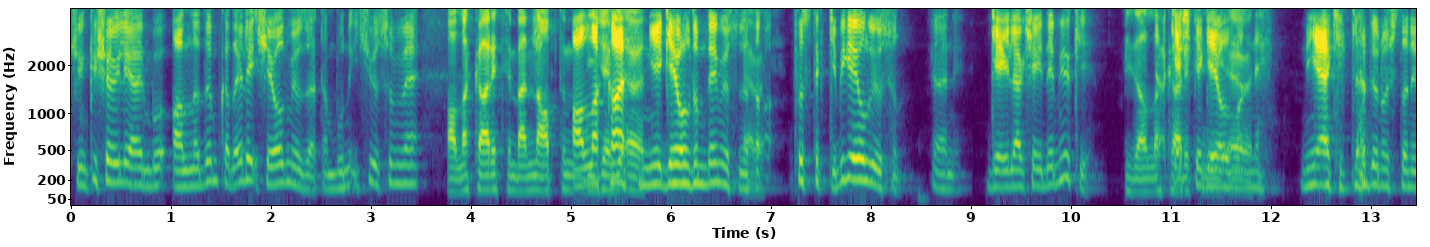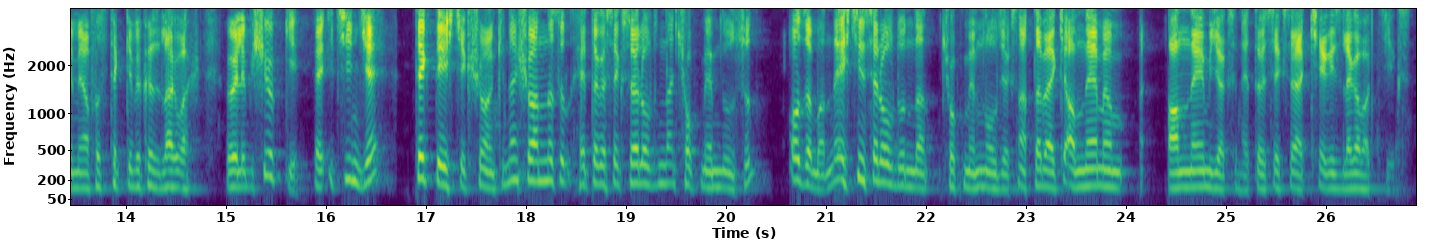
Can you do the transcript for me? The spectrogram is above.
Çünkü şöyle yani bu anladığım kadarıyla şey olmuyor zaten. Bunu içiyorsun ve Allah kahretsin ben ne yaptım Allah diyeceğim. kahretsin Evet. niye gay oldum demiyorsun zaten. Evet. Fıstık gibi gay oluyorsun. Yani gayler şey demiyor ki. Biz Allah Ya kahretsin. keşke gay olmam evet. ne? Niye erkeklerden hoşlanıyorum ya fıstık gibi kızlar var. Öyle bir şey yok ki. Ya içince tek değişecek şu ankinden. Şu an nasıl heteroseksüel olduğundan çok memnunsun. O zaman da eşcinsel olduğundan çok memnun olacaksın. Hatta belki anlayamam, anlayamayacaksın. Heteroseksüel kerizlere bak diyeceksin.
